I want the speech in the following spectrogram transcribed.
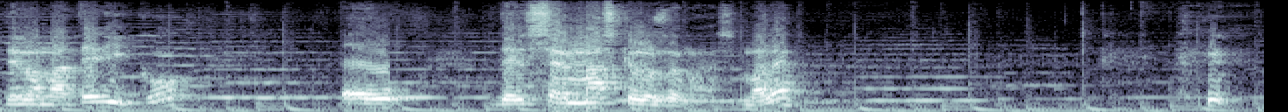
de lo matérico o del ser más que los demás, ¿vale?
